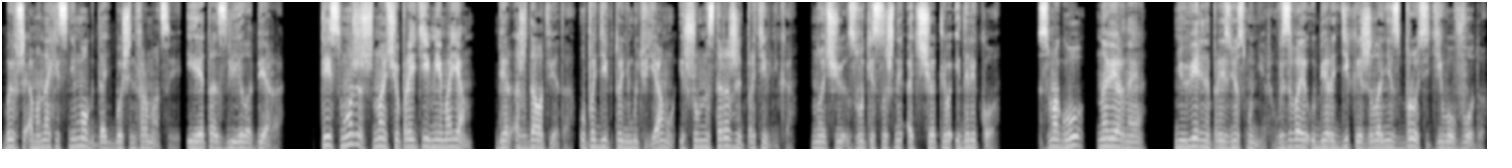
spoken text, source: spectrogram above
Бывший Аманахис не мог дать больше информации, и это злило Бера. «Ты сможешь ночью пройти мимо ям?» Бер ожидал ответа. «Упади кто-нибудь в яму, и шум насторожит противника. Ночью звуки слышны отчетливо и далеко». «Смогу, наверное», — неуверенно произнес Мунир, вызывая у Бера дикое желание сбросить его в воду.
